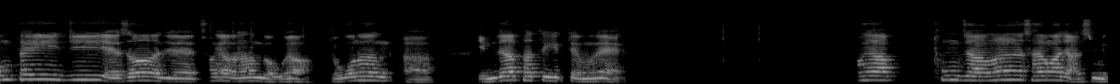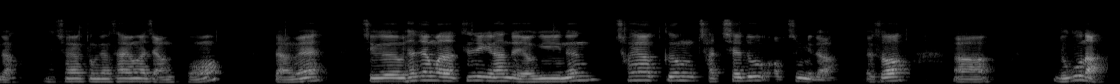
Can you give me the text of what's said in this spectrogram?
홈페이지에서 이제 청약을 하는 거고요. 요거는 아, 임대 아파트이기 때문에 청약 통장을 사용하지 않습니다. 청약 통장 사용하지 않고 그 다음에 지금 현장마다 틀리긴 한데 여기는 청약금 자체도 없습니다. 그래서 아, 누구나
